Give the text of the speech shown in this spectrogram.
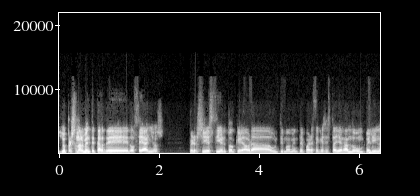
yo personalmente tardé 12 años, pero sí es cierto que ahora últimamente parece que se está llegando un pelín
